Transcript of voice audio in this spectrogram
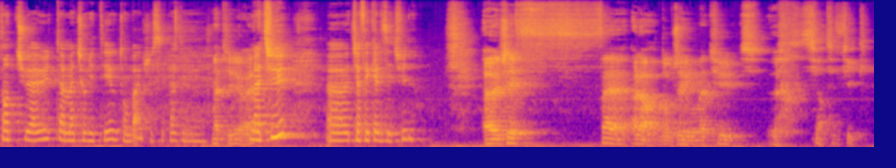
Quand tu as eu ta maturité ou ton bac, je sais pas de... Mathieu, ouais. Mathieu, euh, tu as fait quelles études? Euh, j'ai fait, alors, donc j'ai une matu euh, scientifique,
